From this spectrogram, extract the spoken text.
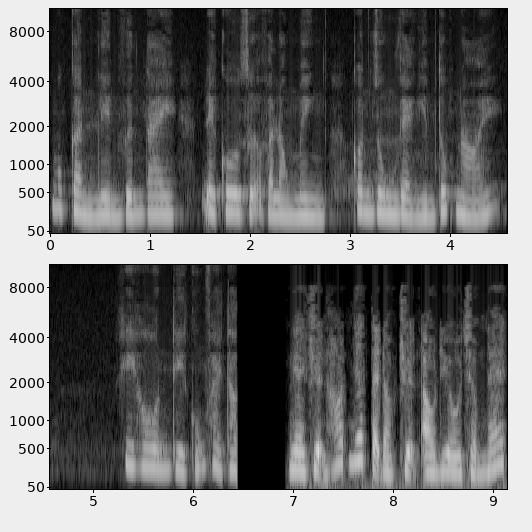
Mục Cẩn liền vươn tay để cô dựa vào lòng mình, còn dùng vẻ nghiêm túc nói. Khi hôn thì cũng phải thật. Nghe chuyện hot nhất tại đọc truyện audio.net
